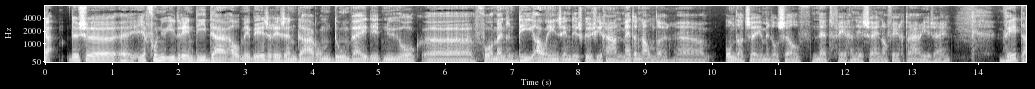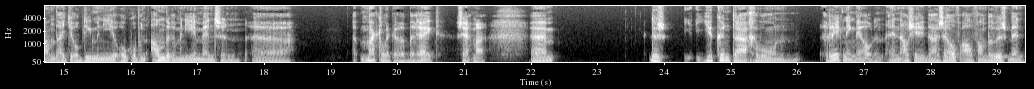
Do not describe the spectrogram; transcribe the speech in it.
Ja, dus eh, eh, voor nu iedereen die daar al mee bezig is en daarom doen wij dit nu ook. eh, voor mensen die al eens in discussie gaan met een ander, omdat ze inmiddels zelf net veganist zijn of vegetariër zijn. Weet dan dat je op die manier ook op een andere manier mensen makkelijker bereikt, zeg maar. Ehm, dus je kunt daar gewoon rekening mee houden. En als je daar zelf al van bewust bent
